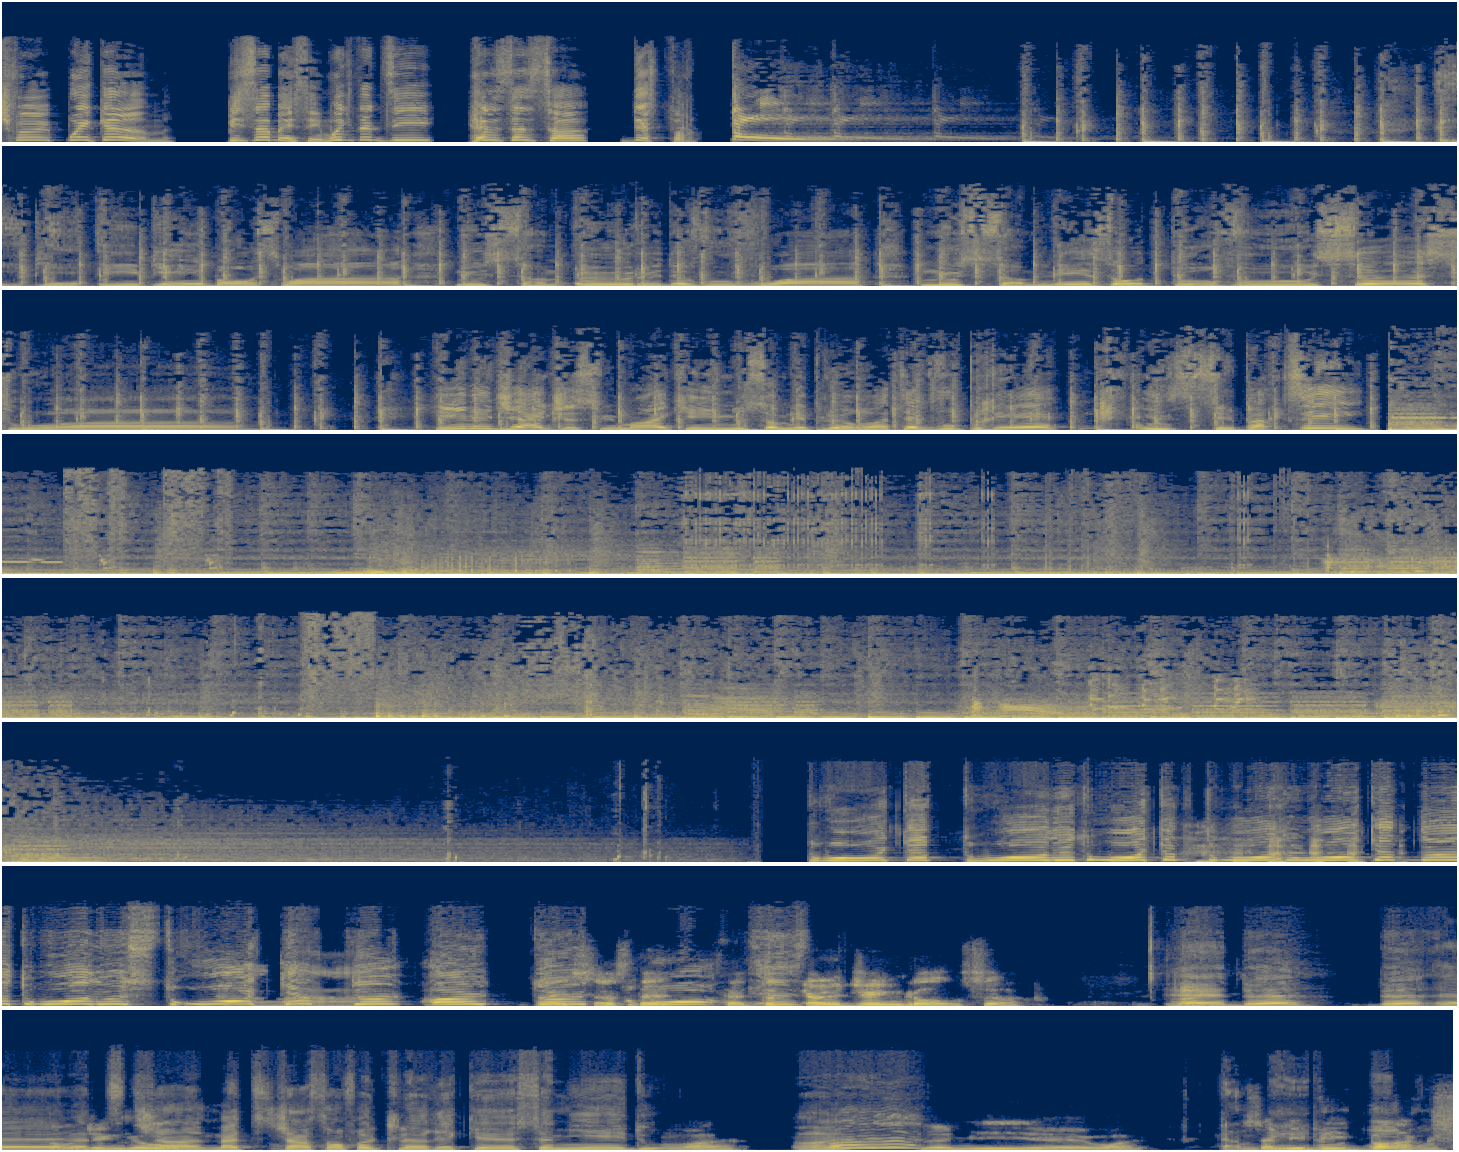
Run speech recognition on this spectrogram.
cheveux.com. Pis ça, ben, c'est moi qui te le dis, El Salsa Destructo! Eh bien, eh bien, bonsoir. Nous sommes heureux de vous voir. Nous sommes les autres pour vous ce soir. Il est Jack, je suis Mike et nous sommes les pleurotes. Êtes-vous prêts? C'est parti! Trois, quatre, trois, deux, trois, quatre, trois, trois, quatre, deux, trois, deux, trois, quatre, deux, un, deux, Hey, ça, c'était trois. c'était tout qu'un jingle, ça? Euh, de, de euh, Ton la petite jingle? chan- ma petite chanson folklorique euh, semi-hindoue. Ouais. Ouais. Sami, euh, ouais. Semi beatbox.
